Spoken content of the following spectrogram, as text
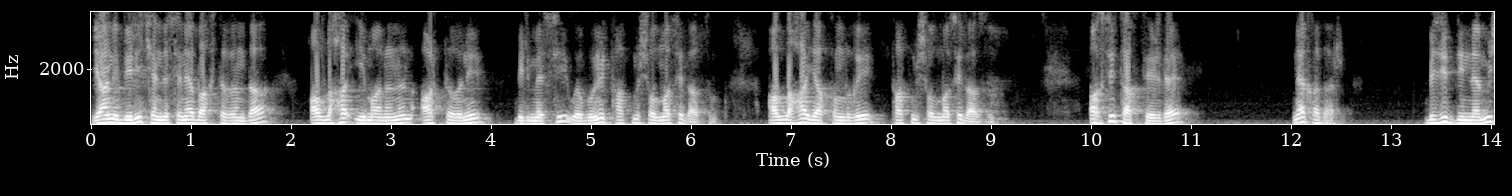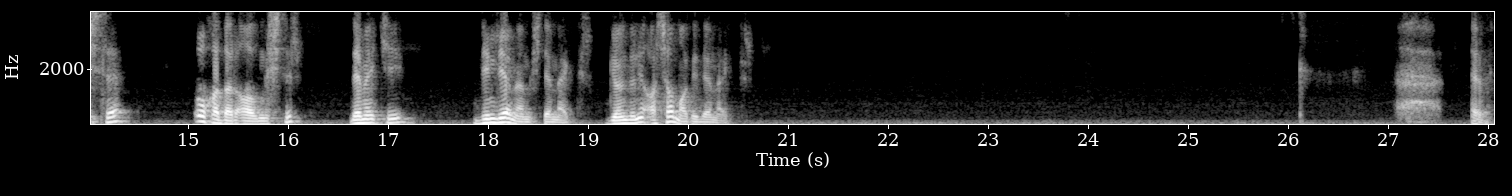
Yani biri kendisine baktığında Allah'a imanının arttığını bilmesi ve bunu tatmış olması lazım. Allah'a yakınlığı tatmış olması lazım. Aksi takdirde ne kadar bizi dinlemişse o kadar almıştır. Demek ki dinleyememiş demektir. Gönlünü açamadı demektir. Evet.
